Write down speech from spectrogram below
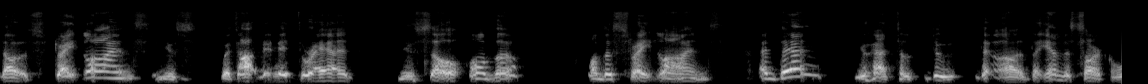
those straight lines. You without any thread. you sew on the on the straight lines, and then you had to do the uh, the inner circle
